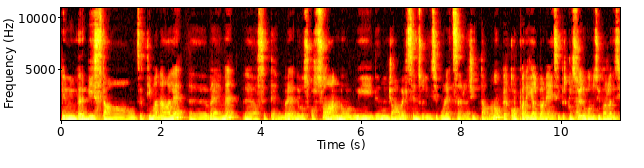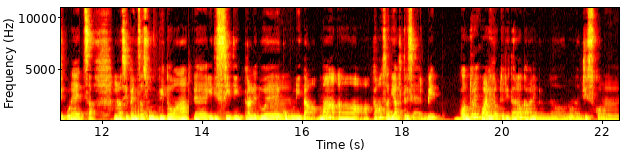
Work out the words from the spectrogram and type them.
in un'intervista un settimanale eh, Vreme eh, a settembre dello scorso anno lui denunciava il senso di insicurezza nella città ma non per colpa degli albanesi perché al solito quando si parla di sicurezza allora si pensa subito ai eh, dissidi tra le due mm. comunità ma a, a causa di altri serbi contro i quali le autorità locali non, non agiscono. Mm.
